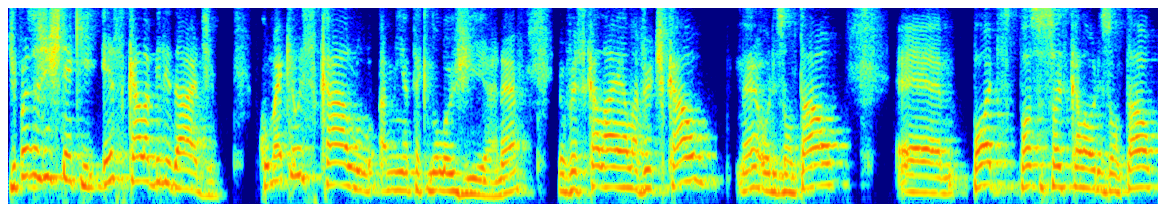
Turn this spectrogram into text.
Depois a gente tem aqui escalabilidade. Como é que eu escalo a minha tecnologia? Né? Eu vou escalar ela vertical, né, horizontal, é, pode, posso só escalar horizontal,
